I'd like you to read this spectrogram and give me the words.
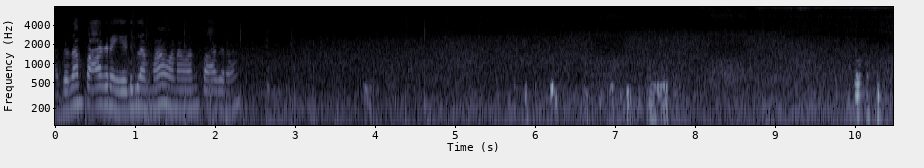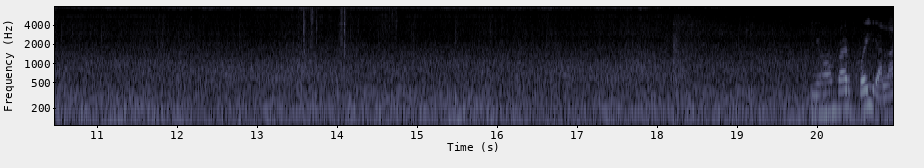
அததான் பாக்குறேன். எடுக்கலாமா வேணாமான்னு பாக்குறேன். இவன் பாரு போய் எல்லா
